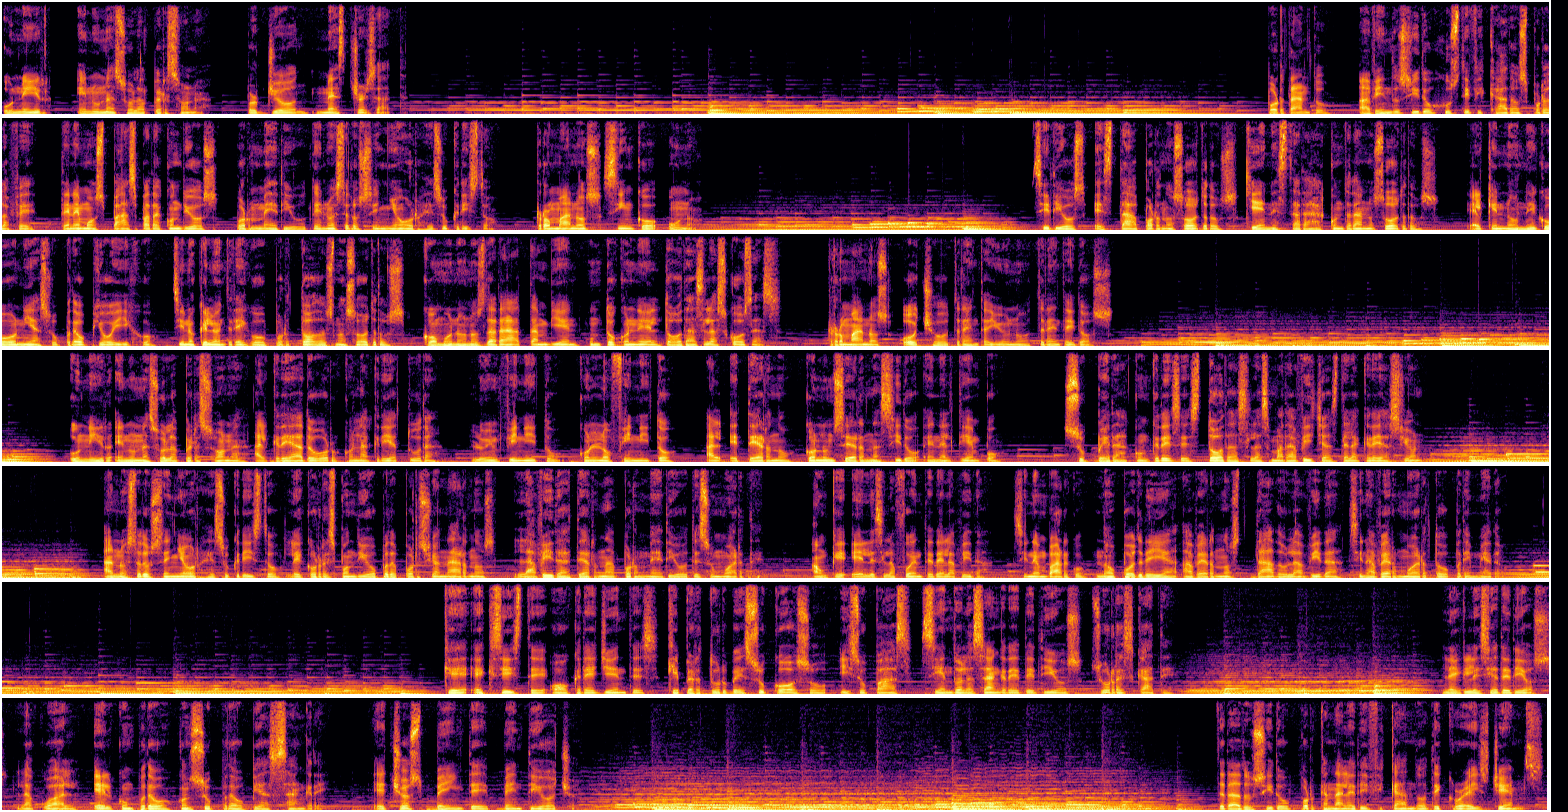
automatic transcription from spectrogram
Unir en una sola persona por John Mesterzat. Por tanto, habiendo sido justificados por la fe, tenemos paz para con Dios por medio de nuestro Señor Jesucristo. Romanos 5.1 Si Dios está por nosotros, ¿quién estará contra nosotros? El que no negó ni a su propio Hijo, sino que lo entregó por todos nosotros, ¿cómo no nos dará también junto con Él todas las cosas? Romanos 8, 31, 32. Unir en una sola persona al Creador con la criatura, lo infinito con lo finito, al Eterno con un ser nacido en el tiempo, supera con creces todas las maravillas de la creación. A nuestro Señor Jesucristo le correspondió proporcionarnos la vida eterna por medio de su muerte. Aunque Él es la fuente de la vida, sin embargo, no podría habernos dado la vida sin haber muerto primero. ¿Qué existe, oh creyentes, que perturbe su gozo y su paz, siendo la sangre de Dios su rescate? La iglesia de Dios, la cual Él compró con su propia sangre. Hechos 20:28. Traducido por Canal Edificando de Grace James.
